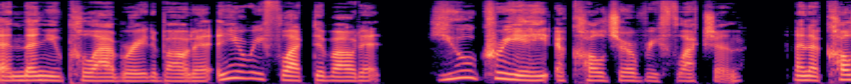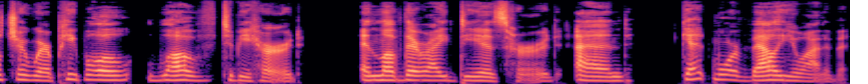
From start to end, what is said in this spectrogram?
and then you collaborate about it and you reflect about it, you create a culture of reflection and a culture where people love to be heard and love their mm-hmm. ideas heard and get more value out of it.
